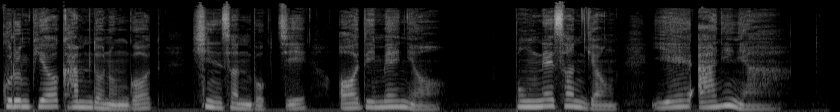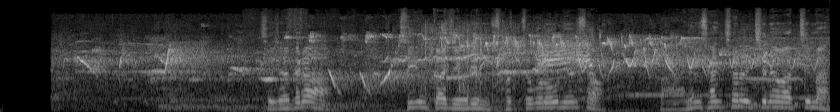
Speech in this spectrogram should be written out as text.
구름 피어 감도는 곳 신선복지 어디 매녀 복내 선경 예 아니냐. 제자들아, 지금까지 우린 저쪽으로 오면서 많은 산천을 지나왔지만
